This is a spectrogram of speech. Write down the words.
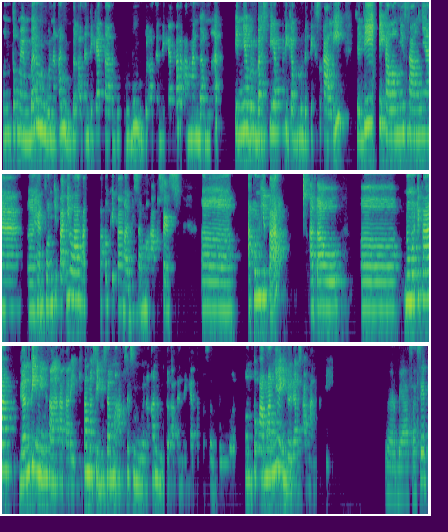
untuk member menggunakan Google Authenticator. Berhubung Google Authenticator aman banget, PIN-nya berubah setiap 30 detik sekali. Jadi kalau misalnya uh, handphone kita hilang atau kita nggak bisa mengakses uh, akun kita atau uh, nomor kita ganti nih misalnya Katari, kita masih bisa mengakses menggunakan Google Authenticator tersebut. Untuk amannya Indodax aman. Luar biasa, sip.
